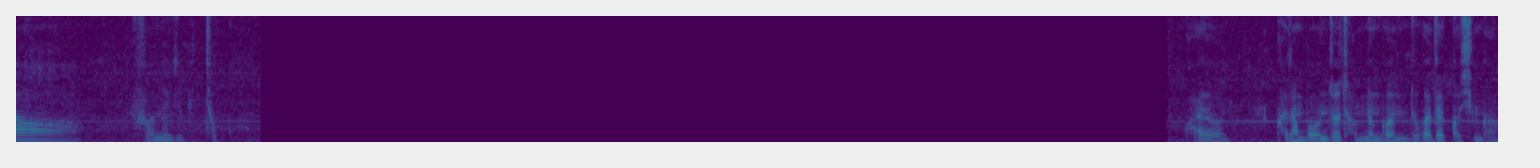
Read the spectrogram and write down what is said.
이야, 분위기 미쳤고. 과연 가장 먼저 잡는 건 누가 될 것인가?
